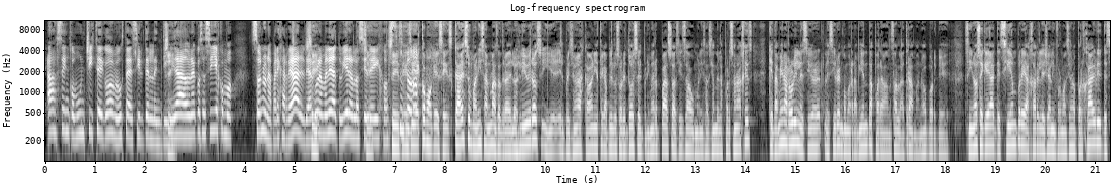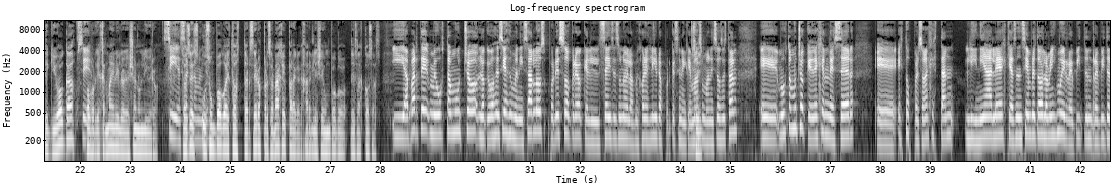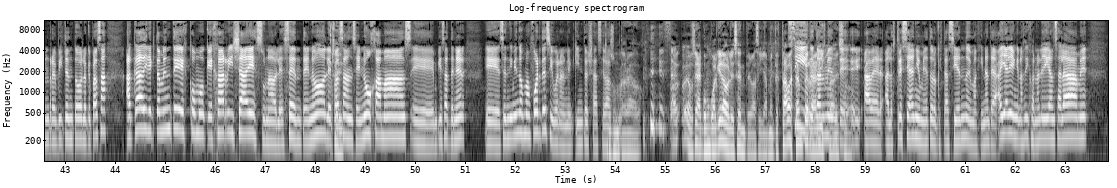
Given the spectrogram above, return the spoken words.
hacen como un chiste de cómo me gusta decirte en la intimidad, una cosa así, y es como, son una pareja real, de Sí. alguna manera tuvieron los siete sí. hijos. Sí, sí, ¿no? sí, es como que se, cada vez se humanizan más a través de los libros y el prisionero de Azkaban y este capítulo sobre todo es el primer paso hacia esa humanización de los personajes que también a Rowling le, sirve- le sirven como herramientas para avanzar la trama, ¿no? Porque si no se queda que siempre a Harry le llega la información o por Hagrid que se equivoca o porque Hermione lo leyó en un libro. Sí, Entonces usa un poco estos terceros personajes para que a Harry le llegue un poco de esas cosas. Y aparte me gusta mucho lo que vos decías de humanizarlos, por eso creo que el 6 es uno de los mejores libros porque es en el que más Sí. humanizados están. Eh, me gusta mucho que dejen de ser eh, estos personajes tan lineales que hacen siempre todo lo mismo y repiten, repiten, repiten todo lo que pasa. Acá directamente es como que Harry ya es un adolescente, ¿no? Le Sí. pasan, se enoja más, eh, empieza a tener eh, sentimientos más fuertes y bueno, en el quinto ya se va. Es un tarado. o, o sea, como cualquier adolescente, básicamente. Está bastante sí, realista totalmente. eso. Eh, a ver, a los 13 años, mira todo lo que está haciendo, imagínate. Hay alguien que nos dijo, no le digan salame.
